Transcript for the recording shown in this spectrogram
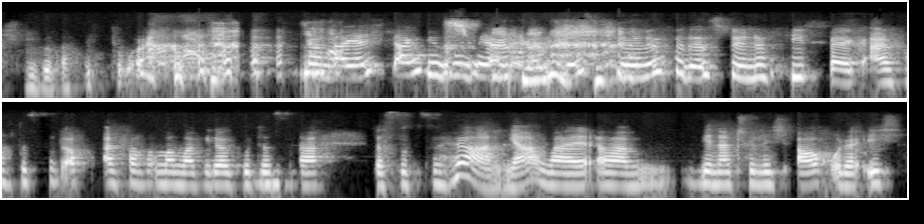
ich liebe, was ich tue. ja, naja, ich danke dir so sehr für das, schöne, für das schöne Feedback. Einfach, das tut auch einfach immer mal wieder gut, das äh, das so zu hören, ja, weil ähm, wir natürlich auch oder ich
